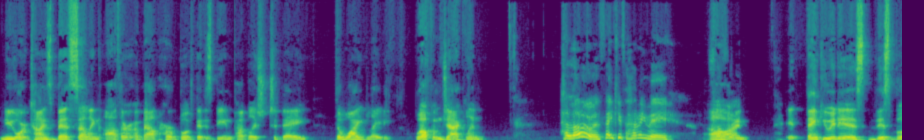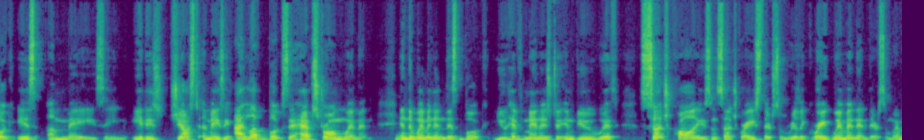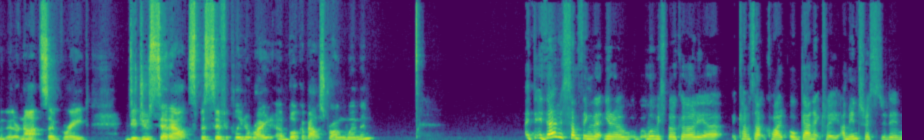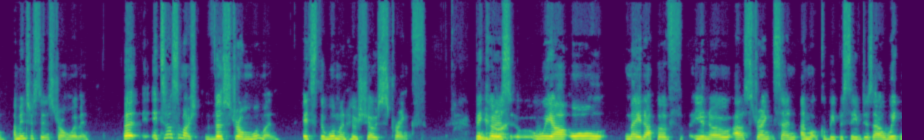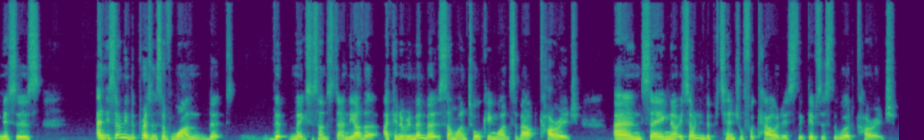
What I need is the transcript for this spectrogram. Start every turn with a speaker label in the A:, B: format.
A: New York Times best-selling author about her book that is being published today, The White Lady. Welcome, Jacqueline.
B: Hello, and thank you for having me.
A: Oh, I'm it, thank you. It is. This book is amazing. It is just amazing. I love books that have strong women. Mm-hmm. And the mm-hmm. women in this book, you have managed to imbue with such qualities and such grace. There's some really great women, and there's some women that are not so great did you set out specifically to write a book about strong women?
B: That is something that you know when we spoke earlier, it comes out quite organically. I'm interested in I'm interested in strong women, but it's not so much the strong woman; it's the woman who shows strength, because oh we are all made up of you know our strengths and and what could be perceived as our weaknesses, and it's only the presence of one that that makes us understand the other. I can remember someone talking once about courage and saying, no, it's only the potential for cowardice that gives us the word courage,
